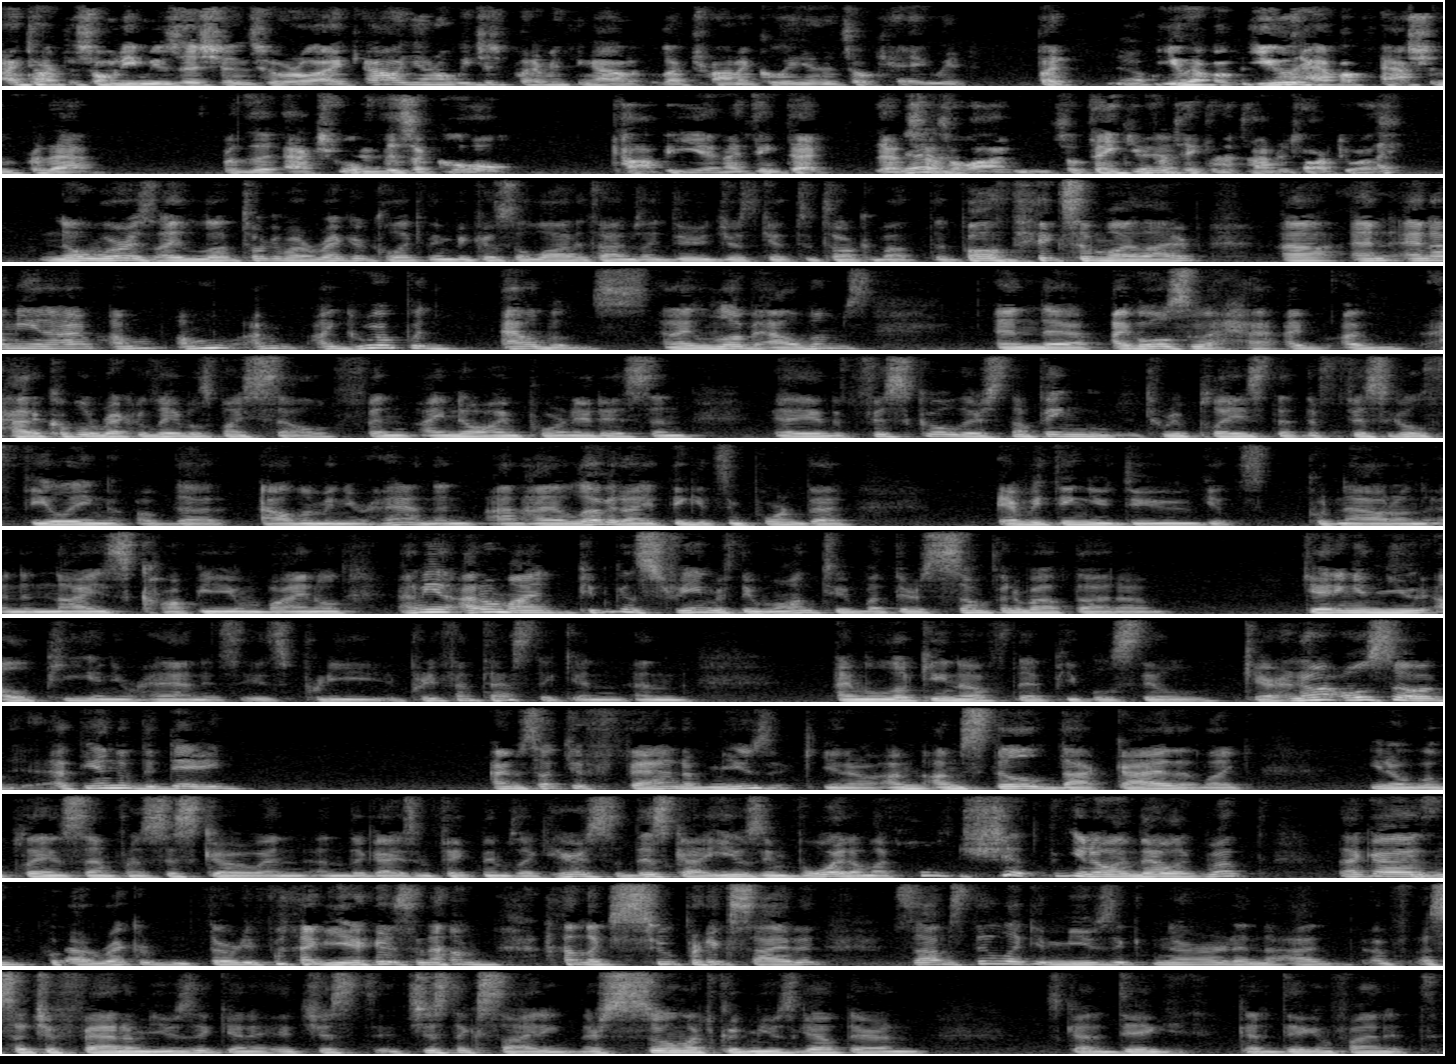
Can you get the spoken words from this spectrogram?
I talk to so many musicians who are like, "Oh, you know, we just put everything out electronically and it's okay." We, but yep. you have a you have a passion for that, for the actual yeah. physical copy, and I think that that yeah. says a lot. And so, thank you yeah. for taking the time to talk to us. I, no worries. I love talking about record collecting because a lot of times I do just get to talk about the politics of my life. Uh, and and I mean, I, I'm I'm I'm I grew up with albums, and I love albums. and uh, I've also ha- I've, I've had a couple of record labels myself, and I know how important it is. And uh, the physical, there's nothing to replace that the physical feeling of that album in your hand, and and I love it. I think it's important that everything you do gets put out on, a nice copy on vinyl. I mean, I don't mind. People can stream if they want to, but there's something about that. Um, getting a new LP in your hand is is pretty pretty fantastic, and and I'm lucky enough that people still care. And also, at the end of the day, I'm such a fan of music. You know, I'm I'm still that guy that like, you know, will play in San Francisco, and and the guys in fake names like, here's this guy. He was in Void. I'm like, holy shit, you know, and they're like, what? That guy hasn't put out a record in 35 years, and I'm I'm like super excited. So I'm still like a music nerd, and I, am such a fan of music, and it, just it's just exciting. There's so much good music out there, and just got to dig, got to dig and find it.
